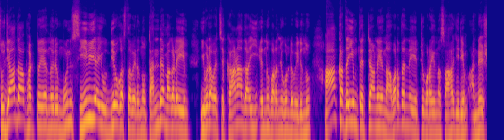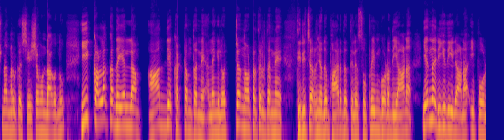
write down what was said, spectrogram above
സുജാത ഭട്ട് എന്നൊരു മുൻ സി ഉദ്യോഗസ്ഥ വരുന്നു. തന്റെ മകളെയും ഇവിടെ വെച്ച് കാണാതായി എന്ന് പറഞ്ഞുകൊണ്ട് വരുന്നു. ആ കഥയും തെറ്റാണ് എന്ന് അവർ തന്നെ ഏറ്റുപറയുന്ന സാഹചര്യം അന്വേഷണങ്ങൾക്ക് ശേഷമുണ്ടാകുന്നു. ഈ കള്ളക്കഥയെല്ലാം ആദ്യഘട്ടം തന്നെ അല്ലെങ്കിൽ ഒറ്റ നോട്ടത്തിൽ തന്നെ തിരിച്ചറിഞ്ഞത് ഭാരതത്തിലെ സുപ്രീം കോടതിയാണ് എന്ന രീതിയിലാണ് ഇപ്പോൾ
